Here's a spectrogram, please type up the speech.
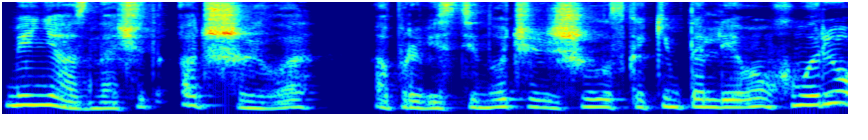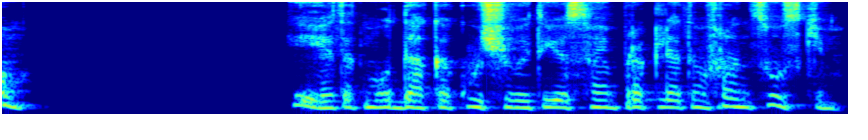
Меня, значит, отшила, а провести ночь решила с каким-то левым хмырем. И этот мудак окучивает ее своим проклятым французским,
